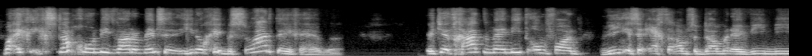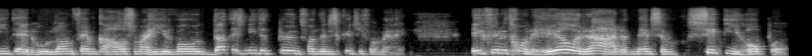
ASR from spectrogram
Maar ik, ik snap gewoon niet waarom mensen hier ook geen bezwaar tegen hebben. Weet je, het gaat er mij niet om van wie is er echte Amsterdammer en wie niet. En hoe lang Femke Halsema hier woont. Dat is niet het punt van de discussie voor mij. Ik vind het gewoon heel raar dat mensen city hoppen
